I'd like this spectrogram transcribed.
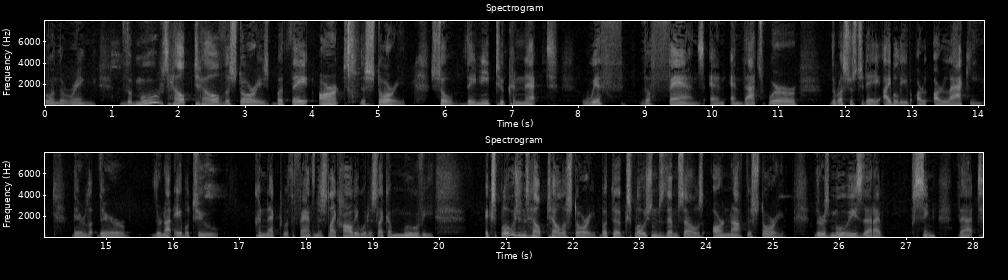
in the ring. The moves help tell the stories, but they aren't the story. So they need to connect with the fans, and and that's where the wrestlers today, I believe, are are lacking. They're they're they're not able to connect with the fans. And it's like Hollywood, it's like a movie. Explosions help tell a story, but the explosions themselves are not the story. There's movies that I've seen that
